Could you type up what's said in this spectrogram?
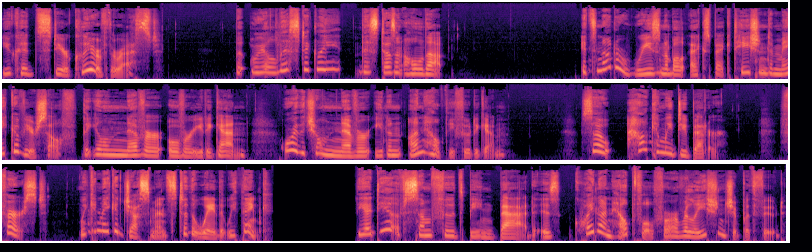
you could steer clear of the rest. But realistically, this doesn't hold up. It's not a reasonable expectation to make of yourself that you'll never overeat again, or that you'll never eat an unhealthy food again. So, how can we do better? First, we can make adjustments to the way that we think. The idea of some foods being bad is quite unhelpful for our relationship with food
